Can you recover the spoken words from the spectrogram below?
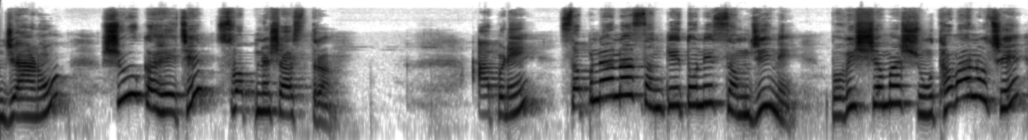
જાણો, શું કહે છે સ્વપ્નશાસ્ત્ર? આપણે સપનાના સંકેતોને સમજીને ભવિષ્યમાં શું થવાનું છે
